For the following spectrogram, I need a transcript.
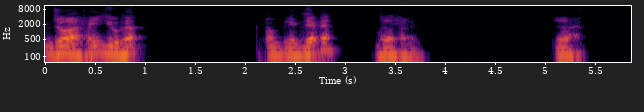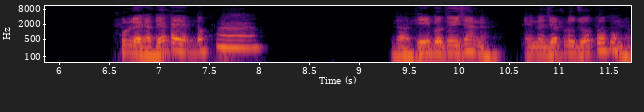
જો આ થઈ ગયું છે કમ્પ્લીટ દેખે જો તમે. જો. ફૂલે છે દેખાય એકદમ? ઘી બધું છે ને એને જેટલું જોતું હતું ને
